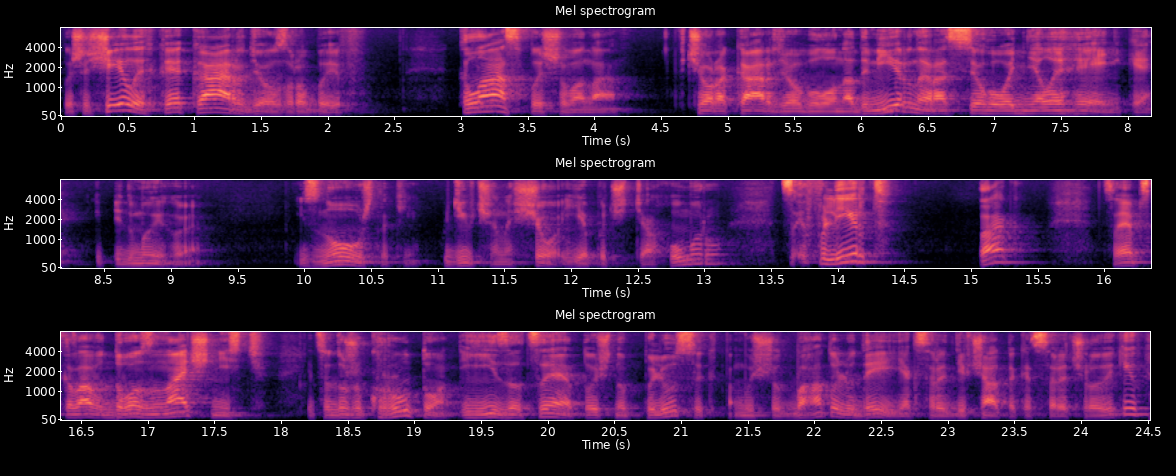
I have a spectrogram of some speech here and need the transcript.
Пише, ще й легке кардіо зробив. Клас, пише вона. Вчора кардіо було надмірне, раз сьогодні легеньке. І підмигує. І знову ж таки, у дівчини що є почуття гумору? Це флірт. Так? Це я б сказав двозначність. І це дуже круто. І їй за це точно плюсик, тому що багато людей, як серед дівчат, так і серед чоловіків,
